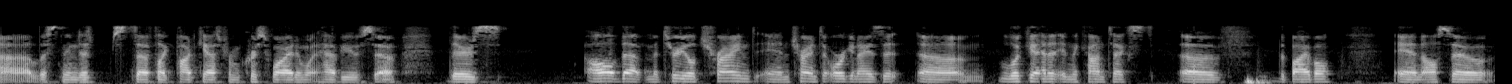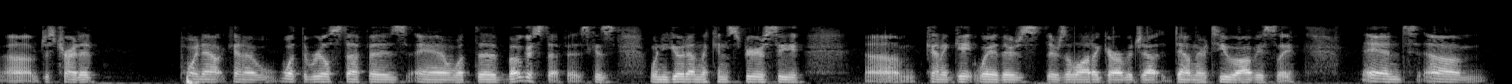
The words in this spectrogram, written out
uh, listening to stuff like podcasts from Chris White and what have you. So there's all of that material trying to, and trying to organize it, um, look at it in the context of the Bible, and also um, just try to point out kind of what the real stuff is and what the bogus stuff is. Because when you go down the conspiracy um, kind of gateway, there's there's a lot of garbage out down there too, obviously. And um,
